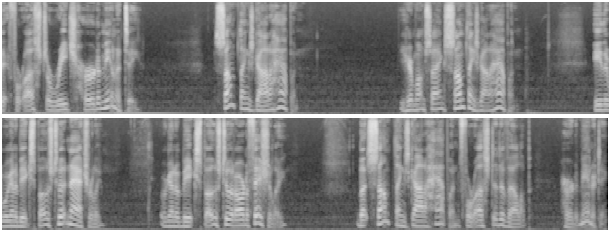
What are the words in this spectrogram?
that for us to reach herd immunity, something's got to happen. You hear what I'm saying? Something's got to happen. Either we're going to be exposed to it naturally, we're going to be exposed to it artificially, but something's got to happen for us to develop herd immunity.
